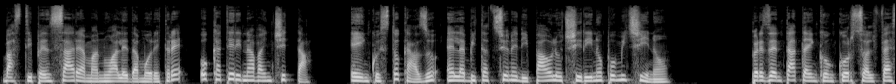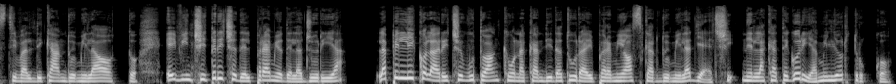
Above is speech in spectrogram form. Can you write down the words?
basti pensare a Manuale d'Amore 3 o Caterinava in città, e in questo caso è l'abitazione di Paolo Cirino Pomicino. Presentata in concorso al Festival di Cannes 2008 e vincitrice del premio della giuria, la pellicola ha ricevuto anche una candidatura ai premi Oscar 2010 nella categoria Miglior trucco.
